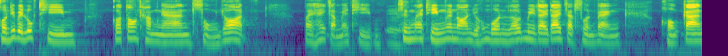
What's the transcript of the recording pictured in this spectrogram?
คนที่เป็นลูกทีมก็ต้องทำงานส่งยอดไปให้กับแม่ทีม ซึ่งแม่ทีมก็นอนอยู่ข้างบน แล้วมีรายได้จากส่วนแบ่งของการ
